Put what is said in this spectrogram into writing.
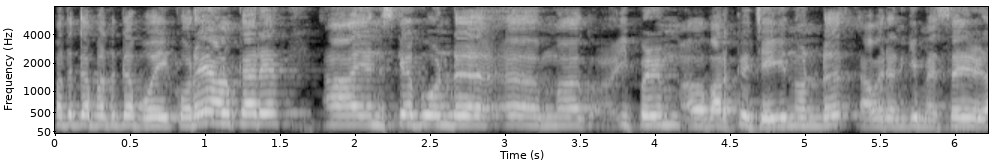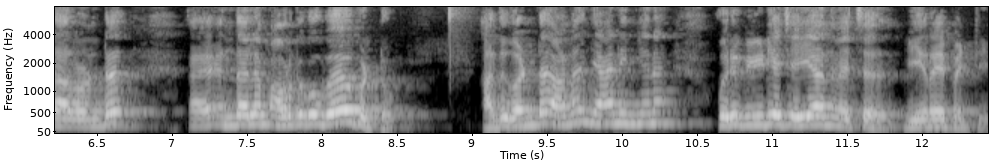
പതുക്കെ പതുക്കെ പോയി. കുറേ ആൾക്കാർ ആ എൻസ്കേപ്പ് കൊണ്ട് ഇപ്പോഴും വർക്ക് ചെയ്യുന്നുണ്ട്. അവരെനിക്ക് മെസ്സേജ് ഇടാറുണ്ട്. എന്തായാലും അവർക്കൊക്കെ ഉപയോഗപ്പെട്ടു. അതുകൊണ്ടാണ് ഞാൻ ഇങ്ങനെ ഒരു വീഡിയോ ചെയ്യാമെന്ന് വെച്ചത് വീറയെ പറ്റി.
